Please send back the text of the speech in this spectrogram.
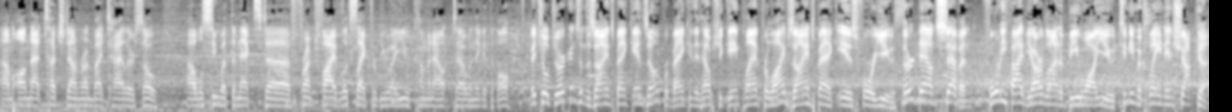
um, on that touchdown run by Tyler. So uh, we'll see what the next uh, front five looks like for BYU coming out uh, when they get the ball. Mitchell Juergens in the Zions Bank end zone for banking that helps you game plan for life. Zions Bank is for you. Third down seven, 45 yard line of BYU. Timmy McLean in shotgun.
